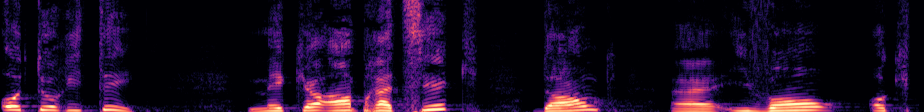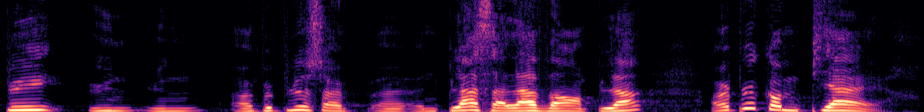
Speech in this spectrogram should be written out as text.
autorité, mais qu'en pratique, donc, euh, ils vont occuper un peu plus une place à l'avant-plan, un peu comme Pierre.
